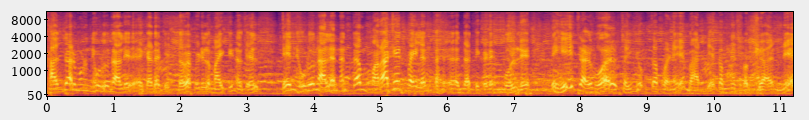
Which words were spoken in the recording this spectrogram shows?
खासदार म्हणून निवडून आले कदाचित नव्या पिढीला माहिती नसेल ते निवडून आल्यानंतर मराठीत पहिल्यांदा तिकडे बोलले. तर ही चळवळ संयुक्तपणे भारतीय कम्युनिस्ट पक्षाने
